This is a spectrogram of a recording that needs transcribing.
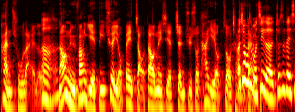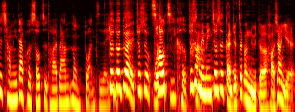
判出来了，嗯，然后女方也的确有被找到那些证据，说她也有揍强尼。而且我怎么记得，就是类似强尼戴普的手指头还被他弄断之类的。对对对，就是超级可怕，就是明明就是感觉这个女的好像也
